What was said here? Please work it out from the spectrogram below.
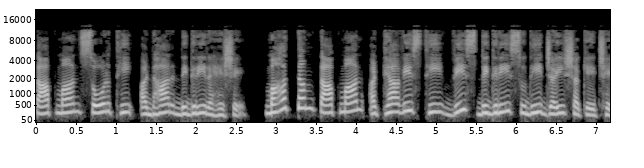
તાપમાન સોળથી અઢાર ડિગ્રી રહેશે. મહત્તમ તાપમાન અઠ્યાવીસથી વીસ ડિગ્રી સુધી જઈ શકે છે.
